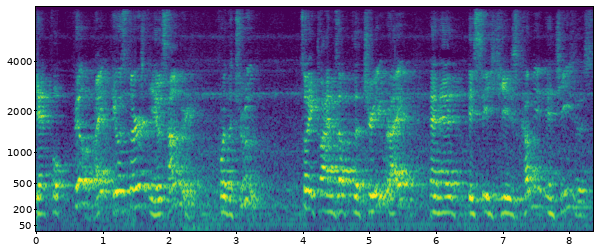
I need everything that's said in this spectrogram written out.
get fulfilled, right? He was thirsty, he was hungry for the truth. So he climbs up the tree, right? And then he sees Jesus coming, and Jesus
